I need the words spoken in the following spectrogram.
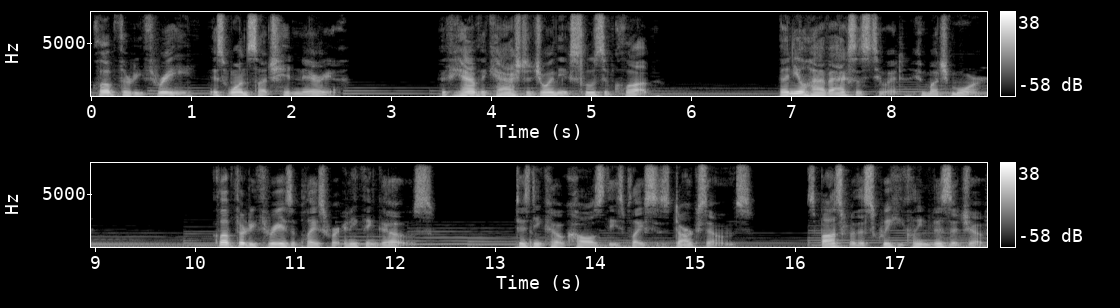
Club 33 is one such hidden area. If you have the cash to join the exclusive club, then you'll have access to it, and much more. Club 33 is a place where anything goes. Disney Co. calls these places dark zones, spots where the squeaky clean visage of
